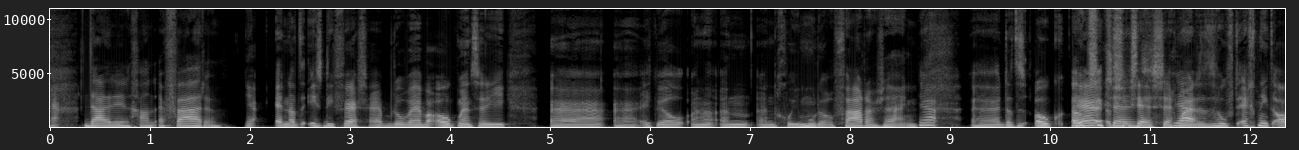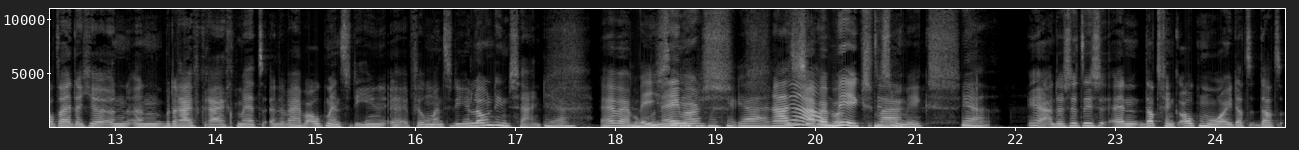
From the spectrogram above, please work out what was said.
Ja. daarin gaan ervaren. Ja, en dat is divers. Hè? Ik bedoel, we hebben ook mensen die. Eh, eh, ik wil een, een, een goede moeder of vader zijn. Ja. Eh, dat is ook, Ook hè, succes. zeg Ja. maar. Dat hoeft echt niet altijd dat je een, een bedrijf krijgt met... En we hebben ook mensen die, veel mensen die in loondienst zijn. Ja, Hè, we hebben ondernemers. Ja, nou, het is Ja, wel we een mix, Het is een mix. Ja. ja, dus het is... En dat vind ik ook mooi, dat, dat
